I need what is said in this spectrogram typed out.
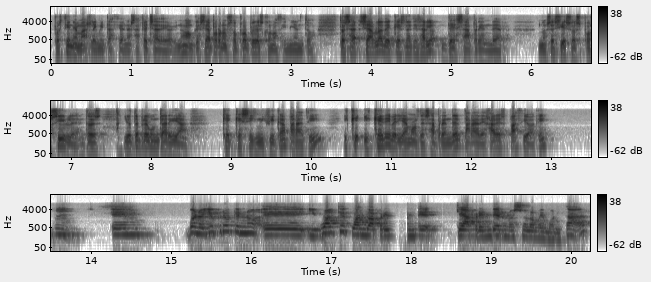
pues tiene más limitaciones a fecha de hoy, ¿no? aunque sea por nuestro propio desconocimiento. Entonces, se habla de que es necesario desaprender. No sé si eso es posible. Entonces, yo te preguntaría, ¿qué, qué significa para ti y qué, y qué, deberíamos desaprender para dejar espacio aquí? Mm. Eh, bueno, yo creo que no, eh, igual que cuando aprende, que aprender no es solo memorizar,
